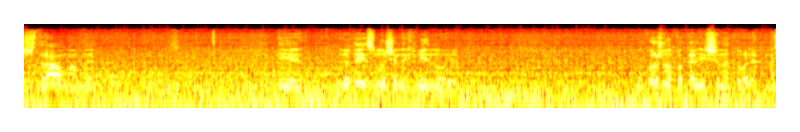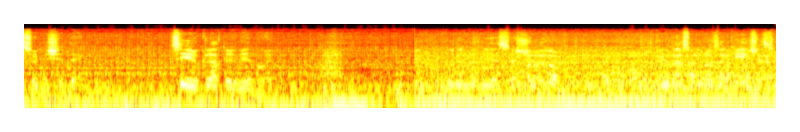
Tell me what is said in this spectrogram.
ж травмами і людей, змучених війною. У кожного покалічена доля на сьогоднішній день цією клятою війною. Будемо надіятися, що війна скоро закінчиться.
